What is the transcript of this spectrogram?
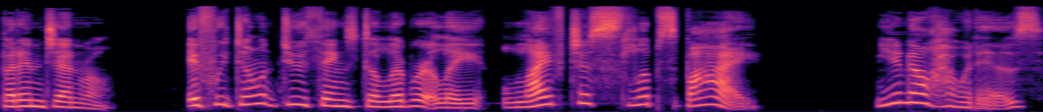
But in general, if we don't do things deliberately, life just slips by. You know how it is.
